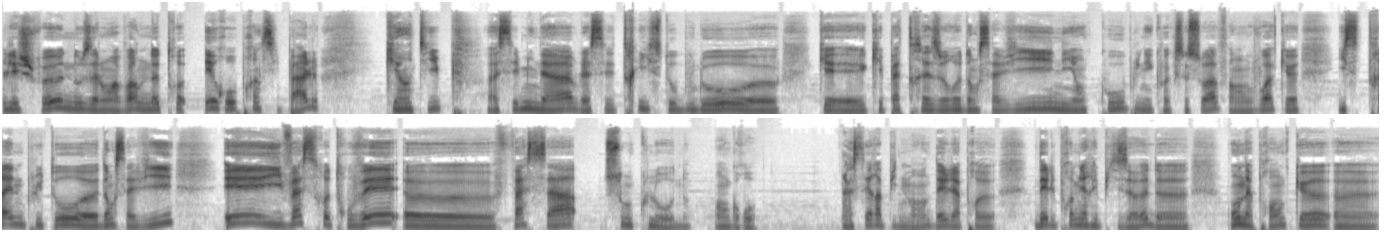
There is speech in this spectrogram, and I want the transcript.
les cheveux, nous allons avoir notre héros principal, qui est un type assez minable, assez triste au boulot, qui, est, qui est pas très heureux dans sa vie, ni en couple, ni quoi que ce soit. Enfin, on voit que il se traîne plutôt dans sa vie et il va se retrouver face à son clone, en gros. Assez rapidement, dès, le premier épisode, euh, on apprend que euh,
